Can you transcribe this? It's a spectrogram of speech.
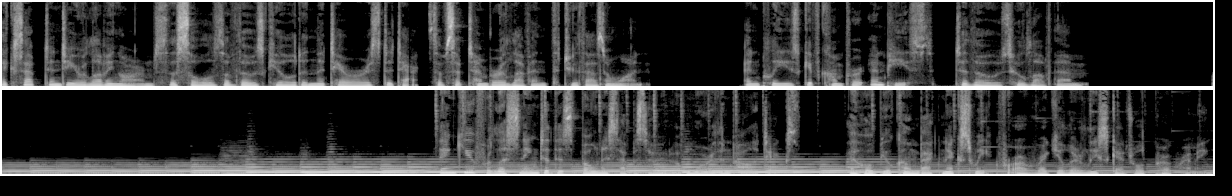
accept into your loving arms the souls of those killed in the terrorist attacks of September 11th, 2001. And please give comfort and peace to those who love them. For listening to this bonus episode of More Than Politics. I hope you'll come back next week for our regularly scheduled programming.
